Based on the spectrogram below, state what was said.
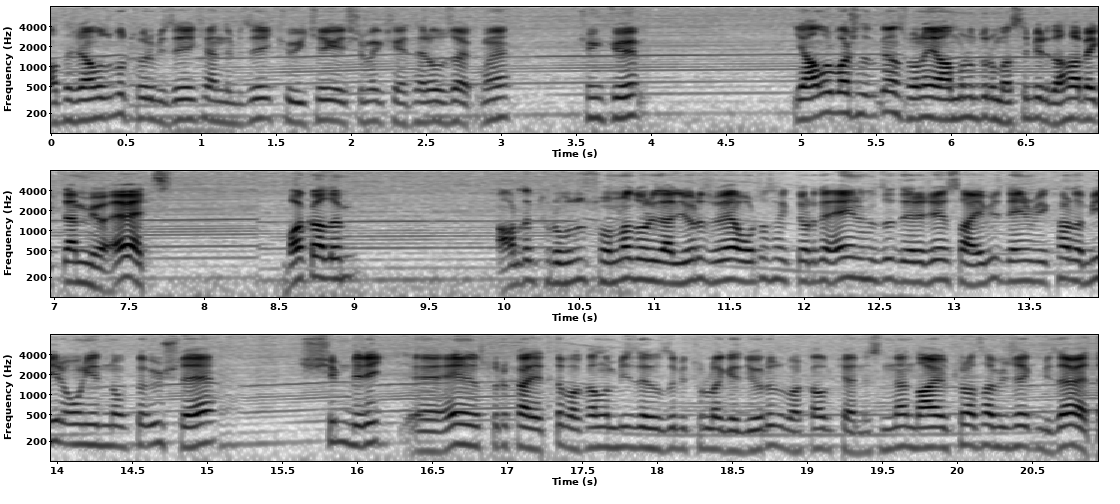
atacağımız bu tur bizi kendimizi Q2'ye geçirmek için yeterli olacak mı? Çünkü yağmur başladıktan sonra yağmurun durması bir daha beklenmiyor. Evet. Bakalım. Artık turumuzun sonuna doğru ilerliyoruz ve orta sektörde en hızlı dereceye sahibiz. Daniel Ricciardo 1.17.3 ile şimdilik e, en hızlı turu kaydetti. Bakalım biz de hızlı bir turla gidiyoruz. Bakalım kendisinden daha iyi tur atabilecek miyiz? Evet.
